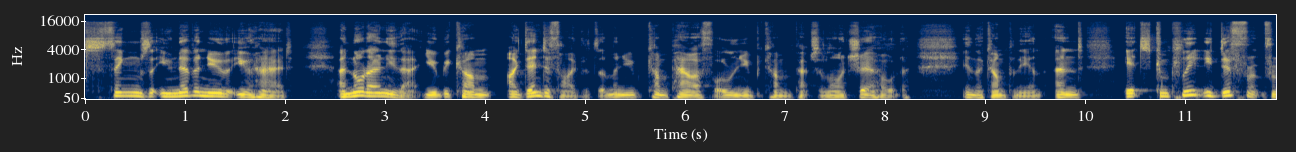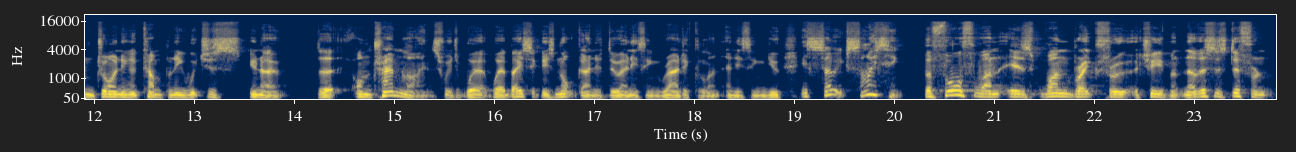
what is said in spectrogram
things that you never knew that you had. And not only that, you become identified with them and you become powerful and you become perhaps a large shareholder in the company. And, and it's completely different from joining a company which is, you know, the on tram lines, which where, where basically is not going to do anything radical and anything new. It's so exciting. The fourth one is one breakthrough achievement. Now, this is different,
